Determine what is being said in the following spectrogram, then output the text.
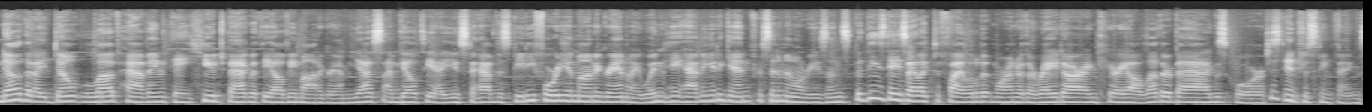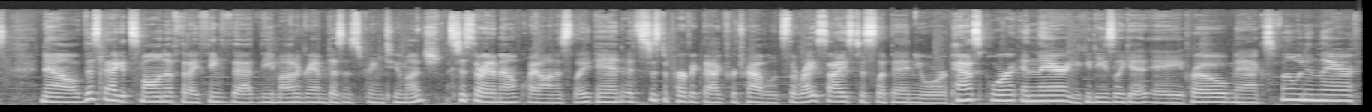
know that I don't love having a huge bag with the LV monogram. Yes, I'm guilty. I used to have the Speedy 40 monogram and I wouldn't hate having it again for sentimental reasons. But these days I like to fly a little bit more under the radar and carry all leather bags or just interesting things. Now, this bag it's small enough that I think that the monogram doesn't scream too much. It's just the right amount, quite honestly, and it's just a perfect bag for travel. It's the right size to slip in your passport in there. You could easily get a Pro Max phone in there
